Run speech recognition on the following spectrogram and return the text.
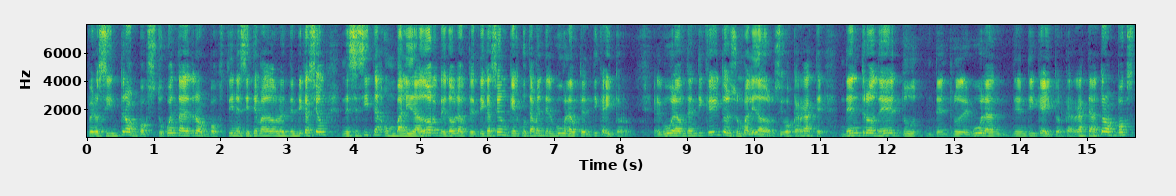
pero si Dropbox, tu cuenta de Dropbox tiene sistema de doble autenticación, necesita un validador de doble autenticación que es justamente el Google Authenticator. El Google Authenticator es un validador. Si vos cargaste dentro de tu dentro de Google Authenticator, cargaste a Dropbox,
